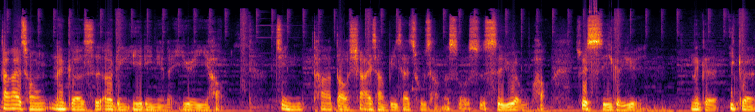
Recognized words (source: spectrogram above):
大概从那个是二零一零年的一月一号，禁他到下一场比赛出场的时候是十一月五号，所以十一个月，那个一个。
